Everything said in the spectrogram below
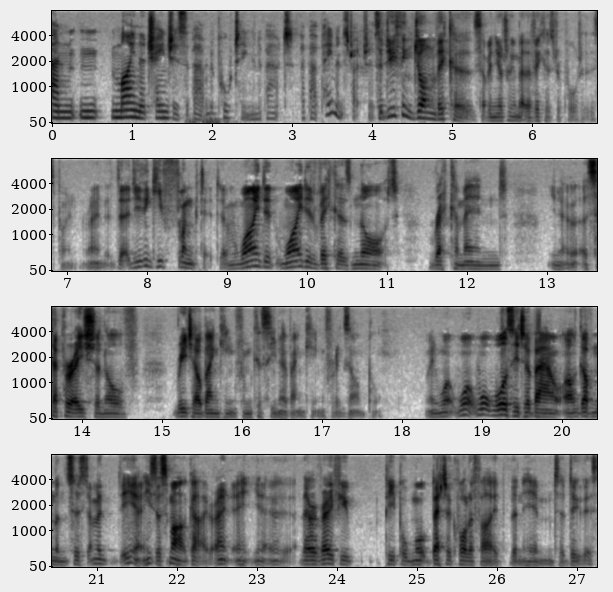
And m- minor changes about reporting and about, about payment structures. So, do you think John Vickers? I mean, you're talking about the Vickers report at this point, right? Do you think he flunked it? I mean, why did why did Vickers not recommend, you know, a separation of retail banking from casino banking, for example? I mean, what what what was it about our government system? I mean, know, he's a smart guy, right? You know, there are very few people more better qualified than him to do this,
